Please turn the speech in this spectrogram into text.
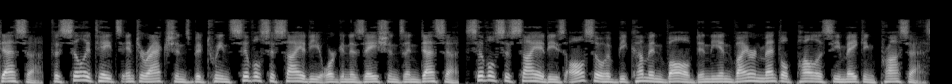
DESA, facilitates interactions between civil society organizations and DESA. Civil societies also have become involved in the environmental policy making process.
